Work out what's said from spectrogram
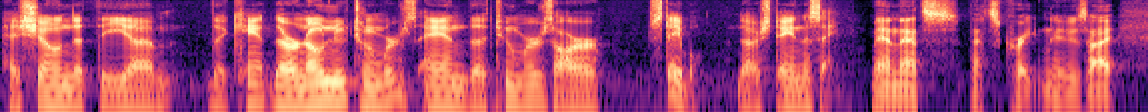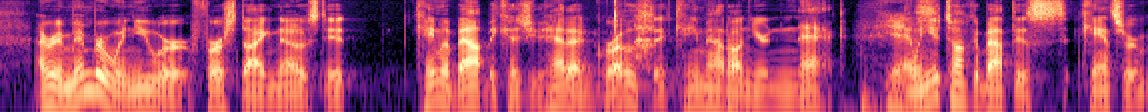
has shown that the uh, the can there are no new tumors and the tumors are stable. They're staying the same. Man, that's that's great news. I I remember when you were first diagnosed, it came about because you had a growth that came out on your neck. Yes. And when you talk about this cancer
